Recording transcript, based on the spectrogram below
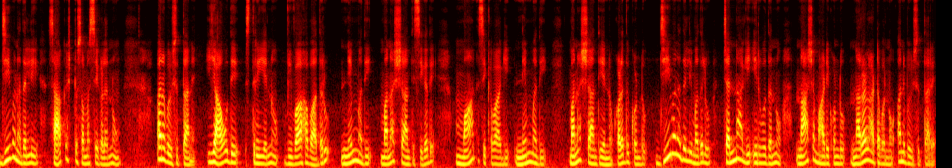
ಜೀವನದಲ್ಲಿ ಸಾಕಷ್ಟು ಸಮಸ್ಯೆಗಳನ್ನು ಅನುಭವಿಸುತ್ತಾನೆ. ಯಾವುದೇ ಸ್ತ್ರೀಯನ್ನು ವಿವಾಹವಾದರೂ ನೆಮ್ಮದಿ, ಮನಃಶಾಂತಿ ಸಿಗದೆ ಮಾನಸಿಕವಾಗಿ ನೆಮ್ಮದಿ, ಮನಃಶಾಂತಿಯನ್ನು ಕಳೆದುಕೊಂಡು ಜೀವನದಲ್ಲಿ ಮೊದಲು ಚೆನ್ನಾಗಿ ಇರುವುದನ್ನು ನಾಶ ಮಾಡಿಕೊಂಡು ನರಳಾಟವನ್ನು ಅನುಭವಿಸುತ್ತಾರೆ.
